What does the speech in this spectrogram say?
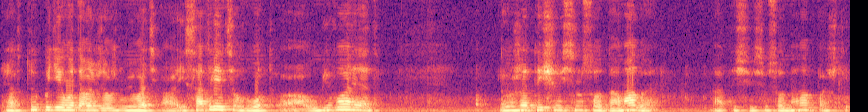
Сейчас, ну и по идее мой товарищ должен убивать. А, и сотретил, вот, а, убивает. И уже 1800 дамага. А, 1800 дамаг почти.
